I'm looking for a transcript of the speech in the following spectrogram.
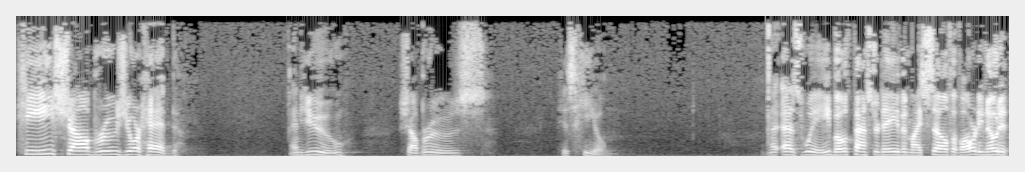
He shall bruise your head, and you shall bruise his heel. As we, both Pastor Dave and myself, have already noted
